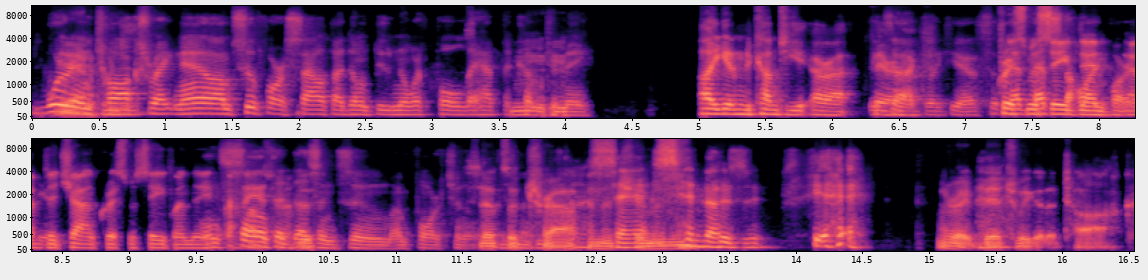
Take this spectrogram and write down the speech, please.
We're Yeah. in talks right now. I'm so far south. I don't do North Pole. They have to come to Mhm. me. Oh, you get them to come to you. All right, fair enough. Exactly. Yeah. so that- Christmas that's the Eve, hard then part have here. to chat on Christmas Eve when they And Santa runs. doesn't zoom, unfortunately. So that's a trap in the Send, chimney. send those. Yeah. All right, bitch, we gotta talk.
